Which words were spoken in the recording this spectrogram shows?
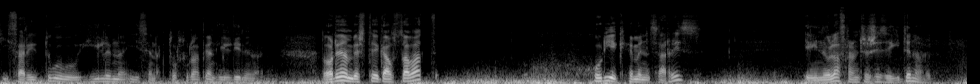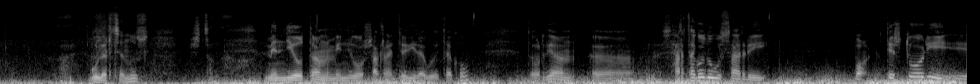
izarritu hilena izenak, torturapean hildinenak. Horrean beste gauza bat, horiek hemen zarriz, egin dola frantzesez egiten al. Ah. Gulertzen duz. Mendiotan, mendio sakrate dira guetako. Eta ordean, uh, zartako dugu zarri, bon, testu hori e,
